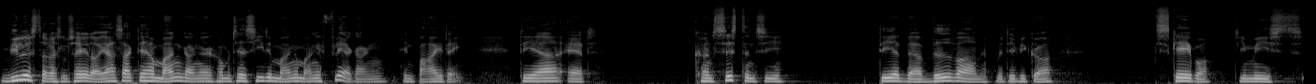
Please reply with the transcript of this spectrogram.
vildeste resultater, og jeg har sagt det her mange gange, og jeg kommer til at sige det mange, mange flere gange end bare i dag, det er, at consistency, det at være vedvarende med det, vi gør, skaber de mest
